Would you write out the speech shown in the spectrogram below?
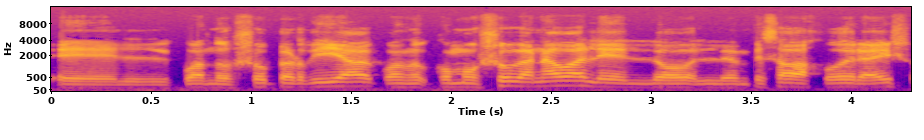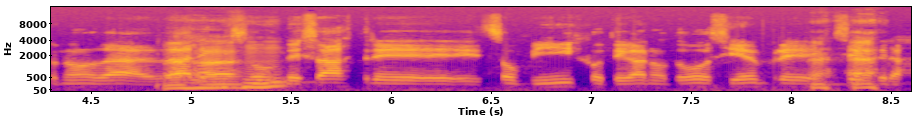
el, cuando yo perdía, cuando como yo ganaba, le, lo, le empezaba a joder a ellos, ¿no? Da- dale, sos un desastre, sos mi hijo, te gano todo siempre, etcétera.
